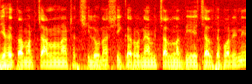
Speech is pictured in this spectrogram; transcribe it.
যেহেতু আমার চালনাটা ছিল না, সেই কারণে আমি চালনা দিয়ে চালতে পারিনি।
